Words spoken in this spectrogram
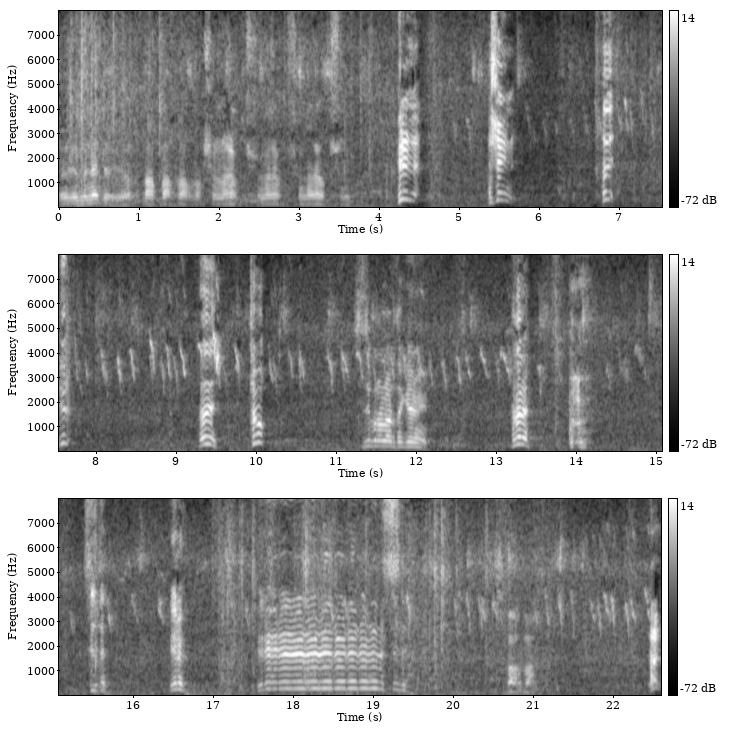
Ölümüne duruyor. Bak bak bak bak şunlara bak şunlara bak şunlara bak şunlara. Yürü lan! Aşağı in! Hadi! Yürü! Hadi! Çabuk! Sizi buralarda görmeyeyim. Hadi lan! Siz de. Yürü yürü yürü yürü yürü yürü yürü yürü siz de. Bak bak. Lan!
